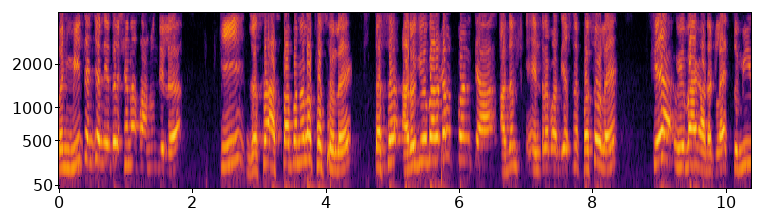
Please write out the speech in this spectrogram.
पण मी त्यांच्या निदर्शनास आणून दिलं की जसं आस्थापनाला फसवलंय तसं आरोग्य विभागाला पण त्या आदम्स एंटरप्राइजेसने फसवलंय. त्या विभाग अडकलाय तुम्ही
